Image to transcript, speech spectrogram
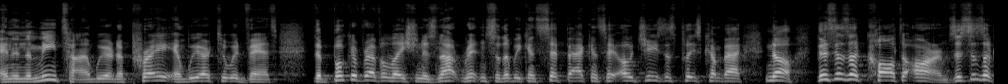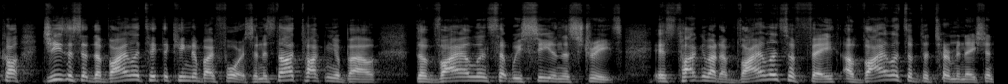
and in the meantime, we are to pray and we are to advance. The book of Revelation is not written so that we can sit back and say, Oh, Jesus, please come back. No, this is a call to arms. This is a call. Jesus said, The violent take the kingdom by force. And it's not talking about the violence that we see in the streets, it's talking about a violence of faith, a violence of determination,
